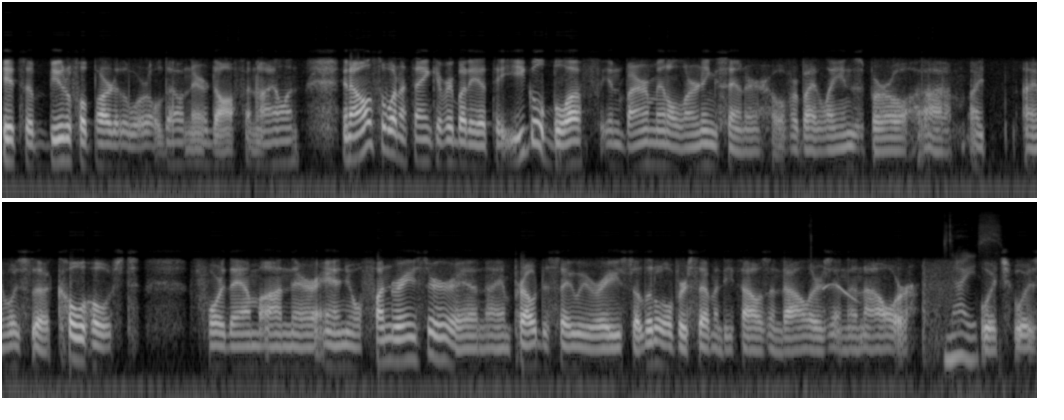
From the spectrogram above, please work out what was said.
it's a beautiful part of the world down there Dauphin Island. And I also want to thank everybody at the Eagle Bluff Environmental Learning Center over by Lanesboro. Uh, I I was the co-host for them on their annual fundraiser and I am proud to say we raised a little over $70,000 in an hour Nice. which was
